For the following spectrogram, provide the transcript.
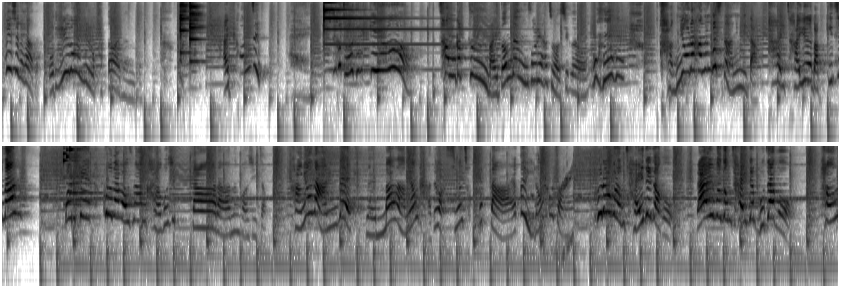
회식을 해야 돼. 어디 1박 2일로 갔다 와야 되는데. 아이 편집. 아이 제가 도와드릴게요. 참 같은 말도 안 되는 소리 하지 마시고요. 강요를 하는 것은 아닙니다. 다 자유에 맡기지만 뭐 이렇게 코로나가 없으면 가고 싶다라는 것이죠. 강요는 아닌데 웬만하면 다들 왔으면 좋겠다. 약간 이런 거죠. 프로그램 잘 되자고. 라이브 좀 잘 돼 보자고. 방송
